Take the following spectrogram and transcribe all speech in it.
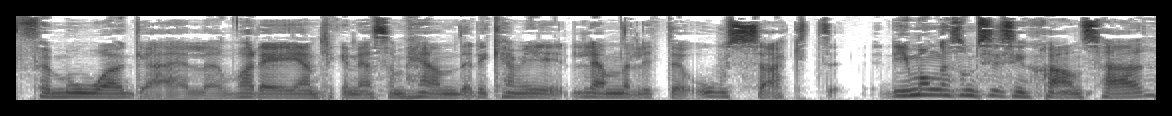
förmåga eller vad det egentligen är som händer. Det kan vi lämna lite osagt. Det är många som ser sin chans här.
